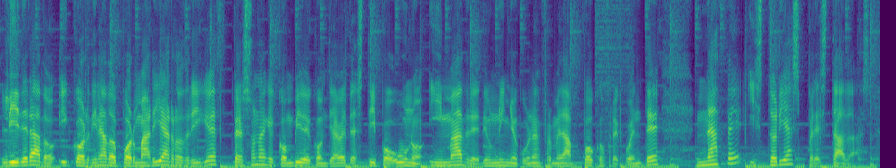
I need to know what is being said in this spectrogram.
liderado y coordinado por María Rodríguez, persona que convive con diabetes tipo 1 y madre de un niño con una enfermedad poco frecuente, nace Historias Prestadas,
